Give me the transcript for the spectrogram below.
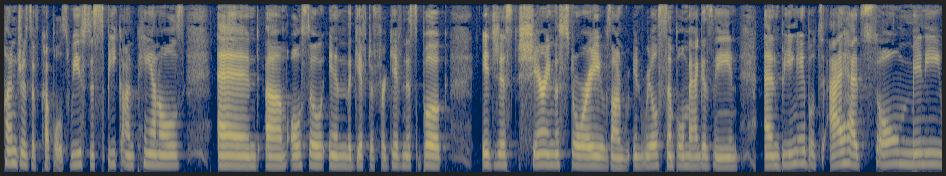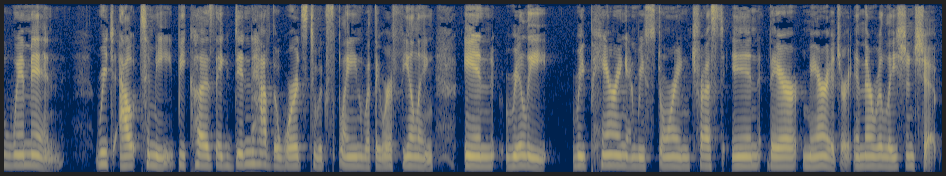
hundreds of couples. We used to speak on panels and um, also in the Gift of Forgiveness book. It just sharing the story. It was on in Real Simple magazine and being able to. I had so many women reach out to me because they didn't have the words to explain what they were feeling in really repairing and restoring trust in their marriage or in their relationship.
